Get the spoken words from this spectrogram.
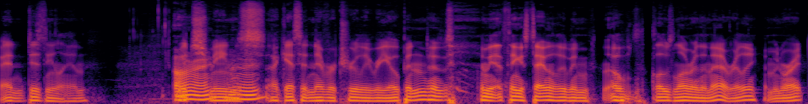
at Disneyland, which right, means right. I guess it never truly reopened. I mean, I think it's technically been closed longer than that, really. I mean, right?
